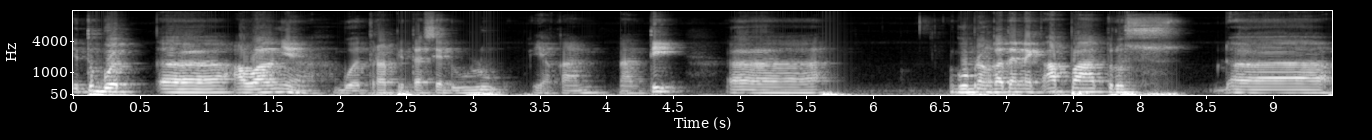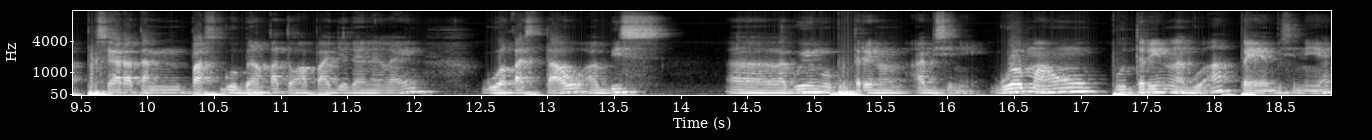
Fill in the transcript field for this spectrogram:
itu buat eh, awalnya buat rapid testnya dulu ya kan? Nanti eh gue berangkatnya naik apa terus eh, persyaratan pas gue berangkat atau apa aja dan lain-lain gue kasih tahu abis eh, lagu yang gue puterin abis ini. Gue mau puterin lagu apa ya abis ini ya?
